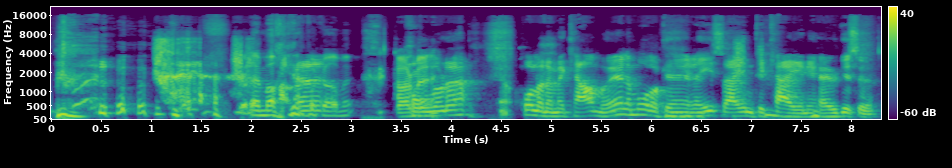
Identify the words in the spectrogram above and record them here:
Det er markedet på Karmøy. Holder det, holder det med Karmøy, eller må dere reise inn til kaien i Haugesund?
